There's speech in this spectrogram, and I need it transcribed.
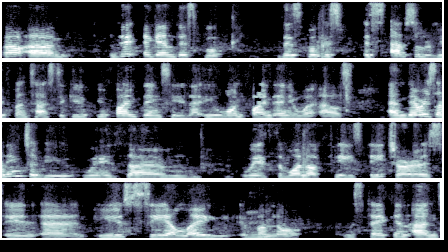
Well, um, again, this book, this book is is absolutely fantastic. You you find things here that you won't find anywhere else. And there is an interview with um, with one of his teachers in uh, UCLA, if mm. I'm not mistaken, and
